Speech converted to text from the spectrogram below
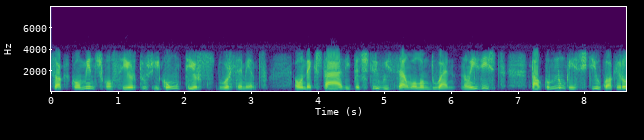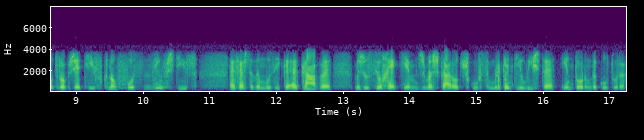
só que com menos concertos e com um terço do orçamento. Onde é que está a dita distribuição ao longo do ano? Não existe, tal como nunca existiu qualquer outro objetivo que não fosse desinvestir. A festa da música acaba, mas o seu requiem desmascara o discurso mercantilista em torno da cultura.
